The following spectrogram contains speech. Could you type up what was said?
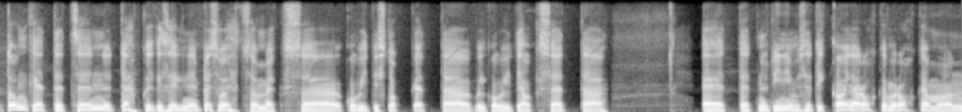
et ongi, et, et see on nüüd jah, kõige selline pesuehtsam, eks Covidi stokk, et või Covidi aktsia, et et, et nüüd inimesed ikka aina rohkem ja rohkem on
